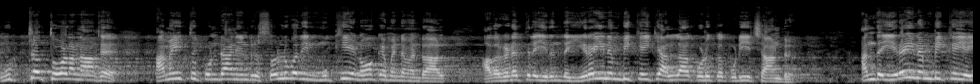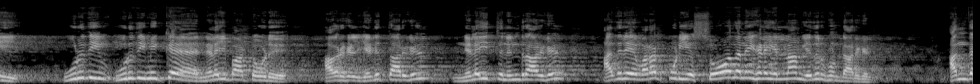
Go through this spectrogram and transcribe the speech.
உற்ற தோழனாக அமைத்து கொண்டான் என்று சொல்வதின் முக்கிய நோக்கம் என்னவென்றால் அவர்களிடத்தில் இருந்த இறை நம்பிக்கைக்கு அல்லாஹ் கொடுக்கக்கூடிய சான்று. அந்த இறை நம்பிக்கையை உறுதி உறுதிமிக்க நிலைப்பாட்டோடு அவர்கள் எடுத்தார்கள் நிலைத்து நின்றார்கள் அதிலே வரக்கூடிய சோதனைகளை எல்லாம் எதிர்கொண்டார்கள். அந்த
